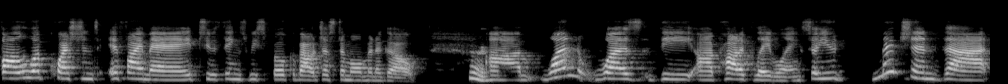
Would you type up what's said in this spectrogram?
follow-up questions if i may to things we spoke about just a moment ago sure. um, one was the uh, product labeling so you mentioned that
